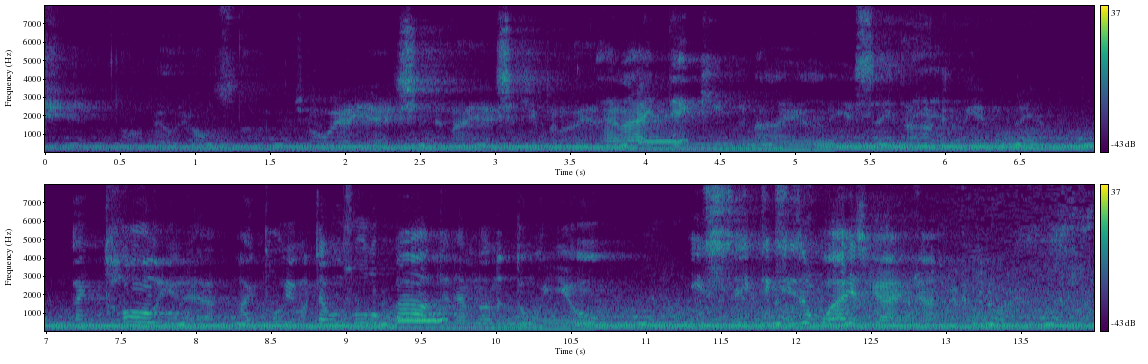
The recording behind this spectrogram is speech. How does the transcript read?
shit. Oh, really? Oh, stop. Joey, I asked you, didn't I ask you to keep an eye on And I did keep an eye on you. Say, I? How did. come you didn't I told you that. I told you what that was all about. Didn't have nothing to do with you. He's, he thinks he's a wise guy now.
